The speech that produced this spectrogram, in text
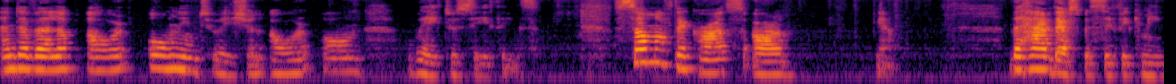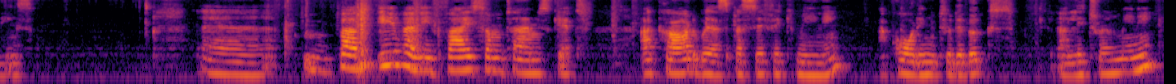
and develop our own intuition, our own way to see things. Some of the cards are, yeah, they have their specific meanings. Uh, but even if I sometimes get a card with a specific meaning, according to the books, a literal meaning,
